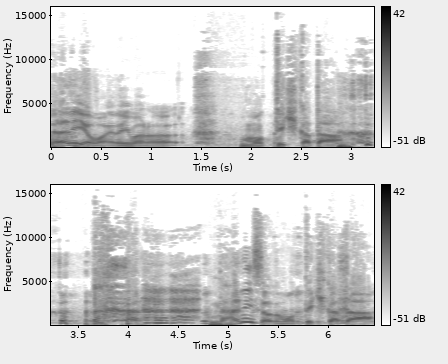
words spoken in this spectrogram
何お前の今の持ってき方。何その持ってき方。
